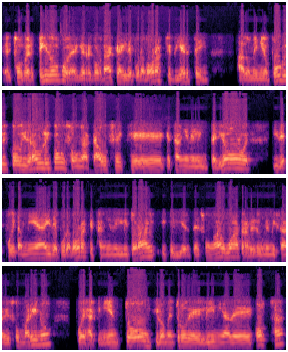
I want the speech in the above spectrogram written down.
estos vertidos, pues hay que recordar que hay depuradoras que vierten a dominio público hidráulico, son a cauces que, están en el interior y después también hay depuradoras que están en el litoral y que vierten su agua a través de un emisario submarino, pues a 500, un kilómetro de línea de costa,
